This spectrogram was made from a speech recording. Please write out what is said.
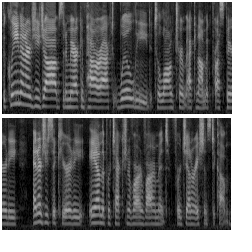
The Clean Energy Jobs and American Power Act will lead to long-term economic prosperity, energy security, and the protection of our environment for generations to come.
